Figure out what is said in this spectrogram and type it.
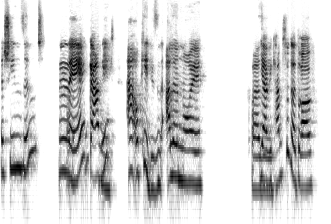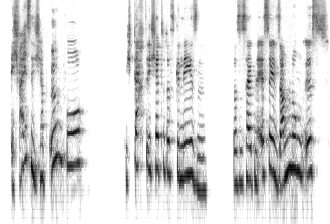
erschienen sind? Nee, gar nicht. Ah, okay, die sind alle neu quasi. Ja, wie kamst du da drauf? Ich weiß nicht, ich habe irgendwo, ich dachte, ich hätte das gelesen, dass es halt eine Essay-Sammlung ist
